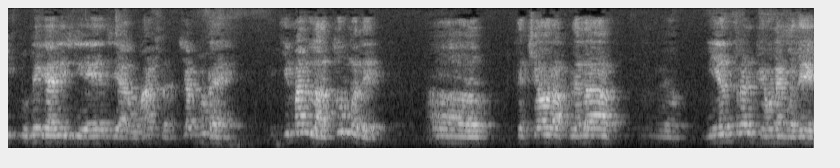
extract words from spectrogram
ही गुन्हेगारी जी आहे जी आव्हान पुढे आहे किमान लातूरमध्ये त्याच्यावर आपल्याला नियंत्रण ठेवण्यामध्ये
